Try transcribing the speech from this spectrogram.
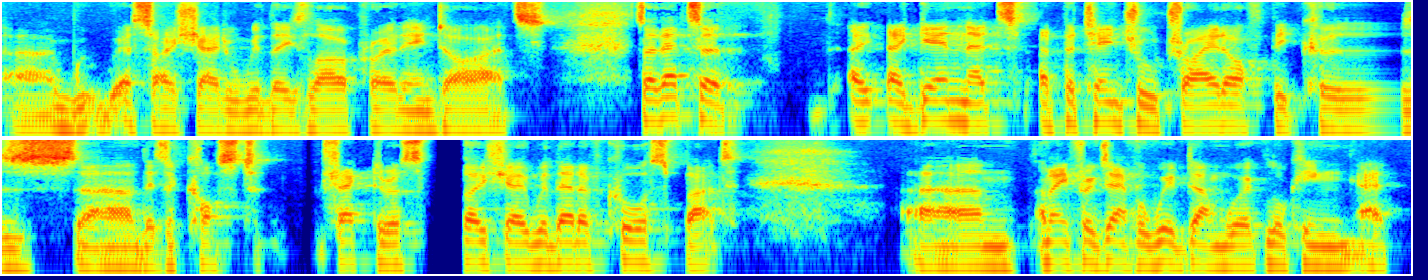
uh, associated with these lower protein diets. So that's a, a again that's a potential trade off because uh, there's a cost factor associated with that, of course. But um, I mean, for example, we've done work looking at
